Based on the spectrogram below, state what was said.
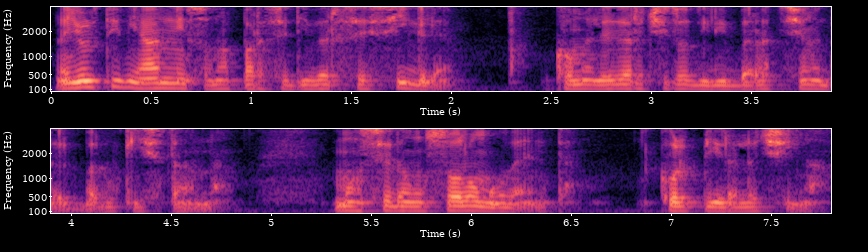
Negli ultimi anni sono apparse diverse sigle, come l'esercito di liberazione del Balukistan, mosse da un solo movente, colpire la Cina.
